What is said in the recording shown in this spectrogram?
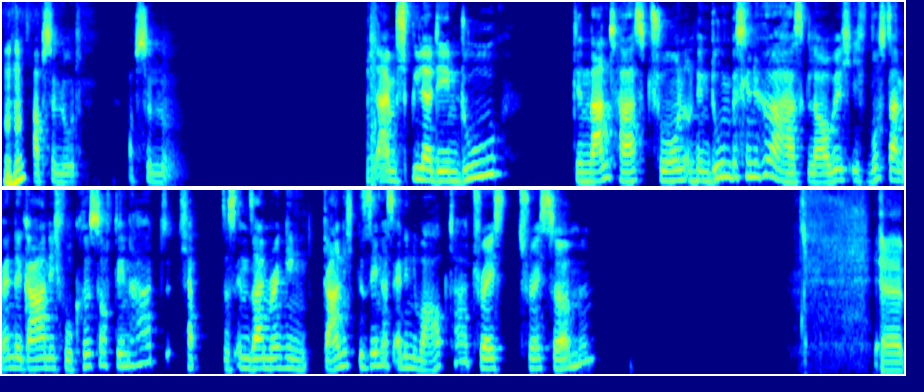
Mhm. Absolut, absolut. Mit einem Spieler, den du genannt hast schon und den du ein bisschen höher hast, glaube ich. Ich wusste am Ende gar nicht, wo Christoph den hat. Ich habe das in seinem Ranking gar nicht gesehen, dass er den überhaupt hat. Trace, Trace Sermon? Äh,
